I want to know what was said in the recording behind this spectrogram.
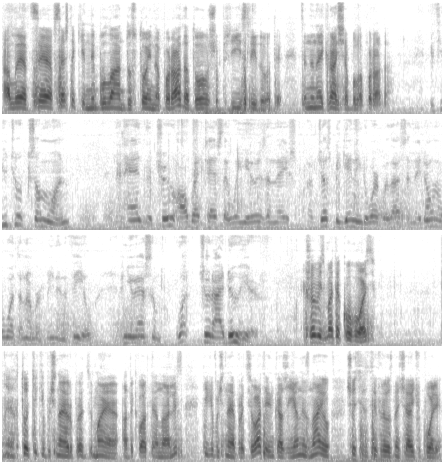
Але це все ж таки не була достойна порада того, щоб її слідувати. Це не найкраща була порада. If you took someone that had the true Albrecht test that we use and they are just beginning to work with us and they don't know what the numbers mean in the field, and you ask them, what should I do here? Якщо візьмете когось, хто тільки починає адекватний аналіз, тільки починає працювати, він каже: Я не знаю, що ці цифри означають в полі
